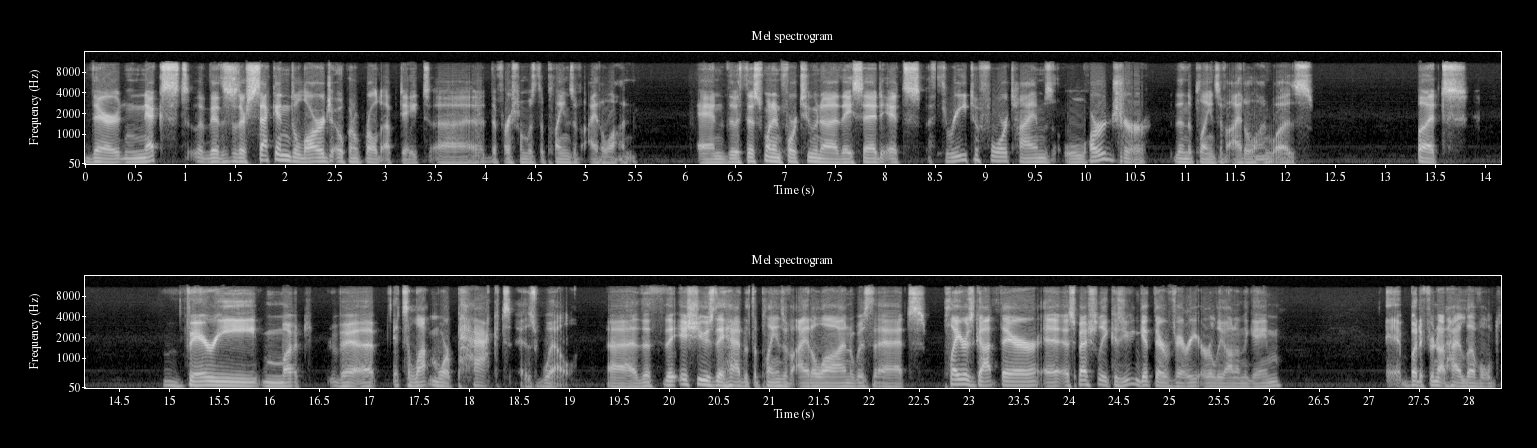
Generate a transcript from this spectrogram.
their next this is their second large open world update. Uh the first one was the plains of eidolon. And with this one in fortuna they said it's three to four times larger than the plains of eidolon was. But very much uh, it's a lot more packed as well uh, the the issues they had with the plains of eidolon was that players got there especially because you can get there very early on in the game eh, but if you're not high leveled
